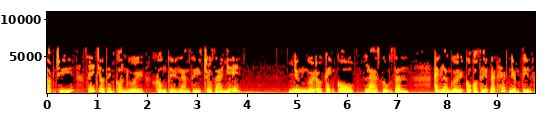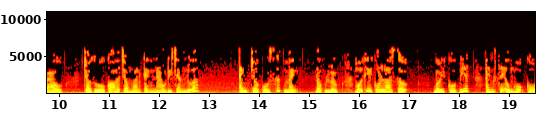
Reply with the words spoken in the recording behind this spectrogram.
Thậm chí sẽ trở thành con người không thể làm gì cho ra nhẽ. Nhưng người ở cạnh cô là dụ dân. Anh là người cô có thể đặt hết niềm tin vào, cho dù có ở trong hoàn cảnh nào đi chăng nữa. Anh cho cô sức mạnh, động lực mỗi khi cô lo sợ, bởi cô biết anh sẽ ủng hộ cô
